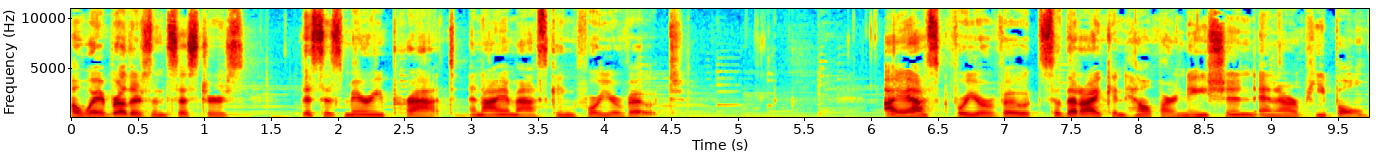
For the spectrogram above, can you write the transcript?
Away, brothers and sisters. This is Mary Pratt, and I am asking for your vote. I ask for your vote so that I can help our nation and our people.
